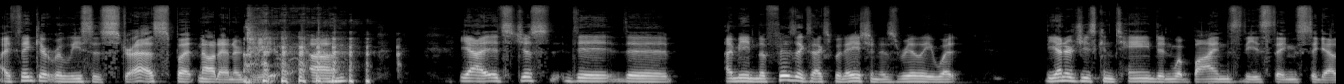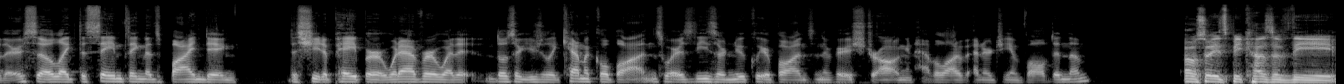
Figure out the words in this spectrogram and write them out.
I think it releases stress, but not energy. um, yeah, it's just the the. I mean, the physics explanation is really what the energy is contained in what binds these things together. So, like the same thing that's binding the sheet of paper or whatever, whether those are usually chemical bonds, whereas these are nuclear bonds and they're very strong and have a lot of energy involved in them. Oh, so it's because of the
